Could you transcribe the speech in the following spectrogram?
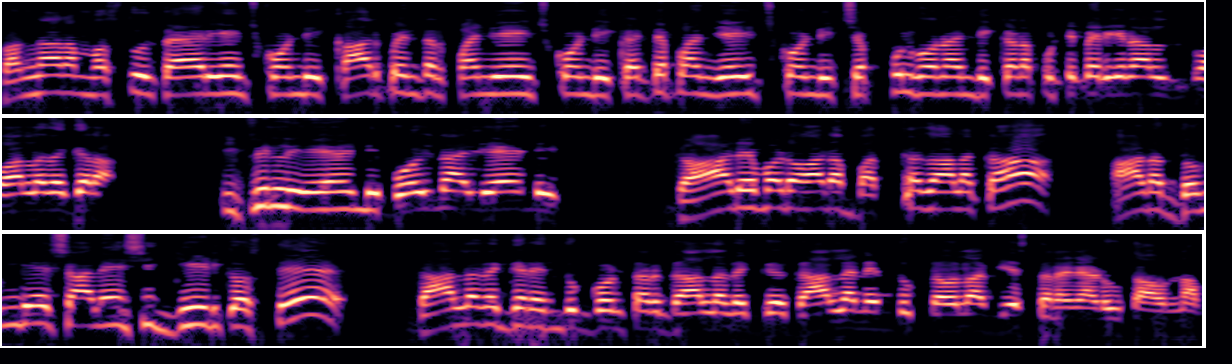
బంగారం వస్తువులు తయారు చేయించుకోండి కార్పెంటర్ పని చేయించుకోండి కట్టె పని చేయించుకోండి చెప్పులు కొనండి ఇక్కడ పుట్టి పెరిగిన వాళ్ళ దగ్గర. టిఫిన్లు చేయండి భోజనాలు చేయండి. గాడెవడు ఆడ బతకజాలక ఆడ దొంగేశాలేసి గీడికి వస్తే గాళ్ళ దగ్గర ఎందుకు కొంటారు గాళ్ళ దగ్గర గాళ్ళని ఎందుకు డెవలప్ చేస్తారని అడుగుతా ఉన్నాం.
